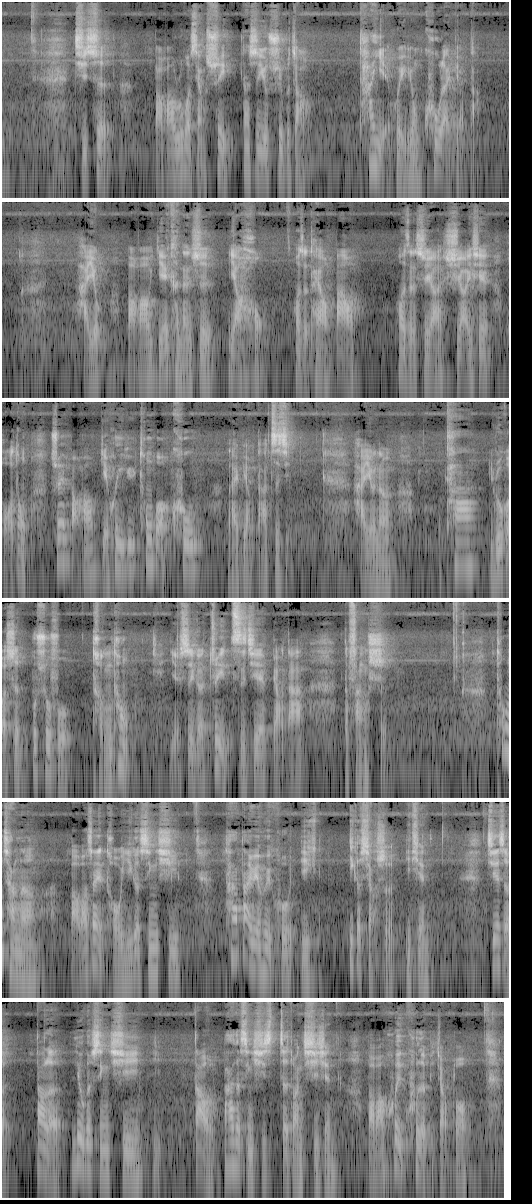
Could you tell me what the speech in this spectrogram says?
其次，宝宝如果想睡但是又睡不着，他也会用哭来表达。还有，宝宝也可能是要哄，或者他要抱，或者是要需要一些活动，所以宝宝也会通过哭来表达自己。还有呢，他如果是不舒服、疼痛，也是一个最直接表达的方式。通常呢，宝宝在头一个星期，他大约会哭一一个小时一天，接着。到了六个星期到八个星期这段期间，宝宝会哭的比较多，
